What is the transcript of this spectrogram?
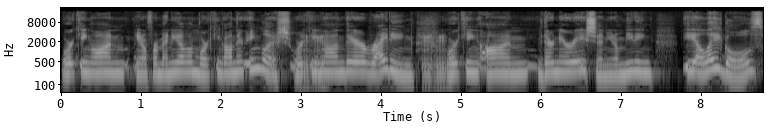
working on, you know, for many of them, working on their English, working mm-hmm. on their writing, mm-hmm. working on their narration, you know, meeting ELA goals.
